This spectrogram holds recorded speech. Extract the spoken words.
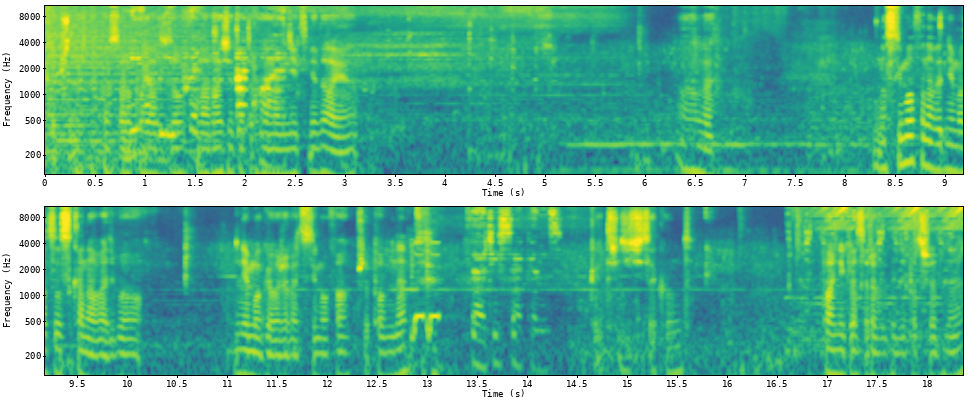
Okej, przenośna konsola pojazdów. Na razie to trochę nam nic nie daje. Ale... No Simofa nawet nie ma co skanować, bo nie mogę używać Simofa, przypomnę. 30 seconds. Okej, 30 sekund. Palnik laserowy będzie potrzebny.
